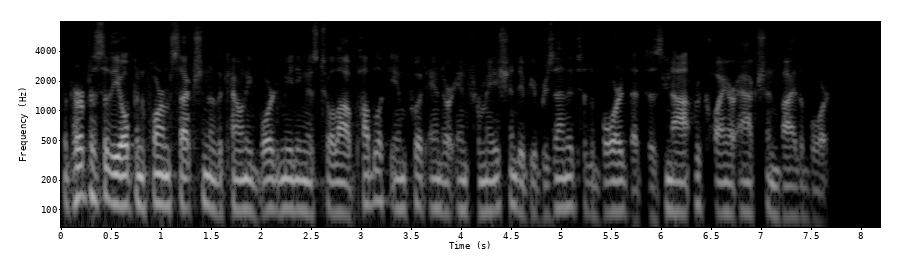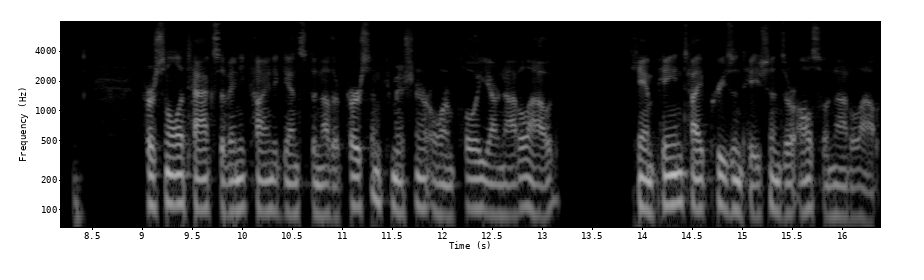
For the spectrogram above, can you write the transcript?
The purpose of the open forum section of the county board meeting is to allow public input and/or information to be presented to the board that does not require action by the board. Personal attacks of any kind against another person, commissioner, or employee are not allowed. Campaign-type presentations are also not allowed.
